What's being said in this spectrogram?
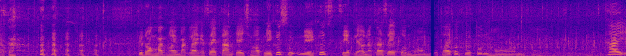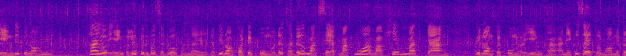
นะคะพี่น้องมักหน่อยมักหลายก็ใส่ตามใจชอบ นี่คือสุนี่คือเสร็จแล้วนะคะ ใส่ต้นหอม สุดท้ายก็คือต้นหอมค่ะ ท่ายเองได้พี่น้องนี่ท่ายเอาเองก็เลยเป็นบ่สะดวกปานใดแล้วพี่น้องคอยไปปรุงเอาเด้อค่ะเด้อมักแสบมักนัวมักเข้มมักจางพี่น้องไปปรุงเอาเองค่ะ อันนี้คือใส่ต้นหอมนี่ก็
